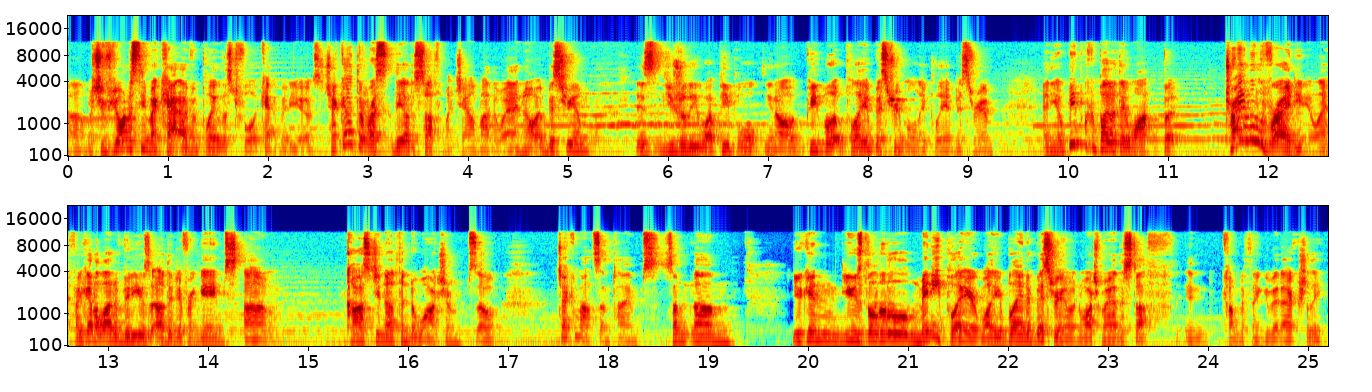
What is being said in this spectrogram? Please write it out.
Um, which if you want to see my cat, I have a playlist full of cat videos. Check out the rest, of the other stuff on my channel, by the way. I know Abyssrium is usually what people, you know, people that play Abyssrium only play Abyssrium. And, you know, people can play what they want, but try a little variety in your life. I got a lot of videos of other different games. Um, cost you nothing to watch them, so check them out sometimes. Some, um, you can use the little mini player while you're playing Abyssrium and watch my other stuff, and come to think of it, actually.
